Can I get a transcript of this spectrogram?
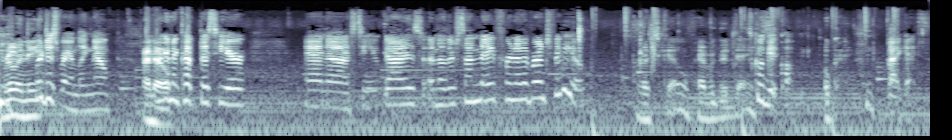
really neat. We're just rambling now. I know. We're gonna cut this here and uh, see you guys another Sunday for another brunch video. Let's go. Have a good day. Let's go get coffee. Okay. Bye, guys.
